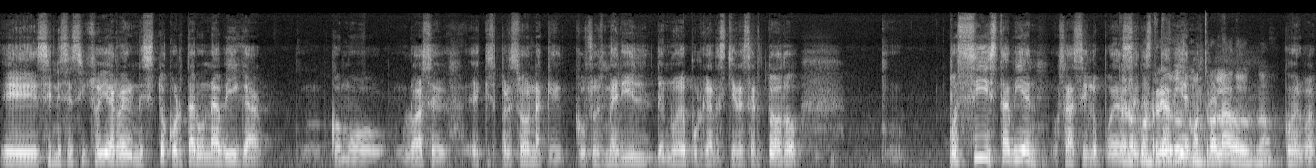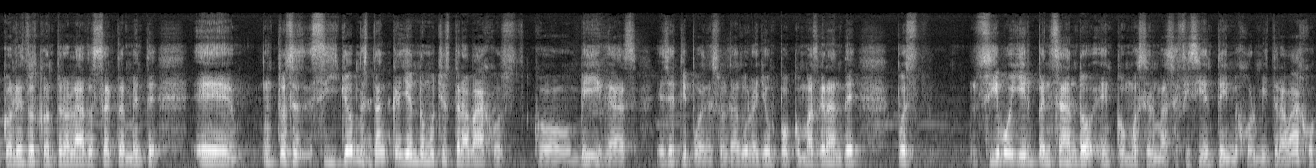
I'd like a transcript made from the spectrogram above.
eh, si necesito, soy herrero y necesito cortar una viga, como lo hace X persona que con su esmeril de 9 pulgadas quiere hacer todo, pues sí, está bien. O sea, si lo puede Pero hacer. Pero con riesgos controlados, ¿no? Con, riesgos controlados, exactamente. Eh, entonces, si yo me están cayendo muchos trabajos con vigas, ese tipo de soldadura ya un poco más grande, pues sí voy a ir pensando en cómo hacer más eficiente y mejor mi trabajo.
